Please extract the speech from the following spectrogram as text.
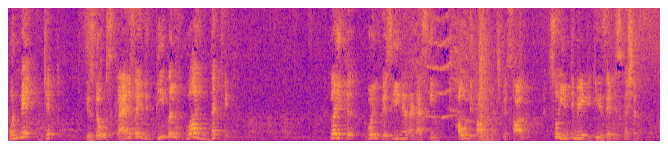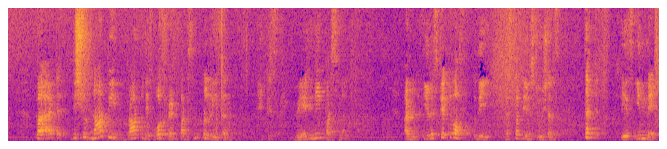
One may get his doubts clarified with people who are in that way. Like uh, going to a senior and asking how the problem has to be solved. So intimate it is, a discussion. But this should not be brought to the forefront for the simple reason it is very personal. And irrespective of the rest of the institutions, that is innate.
